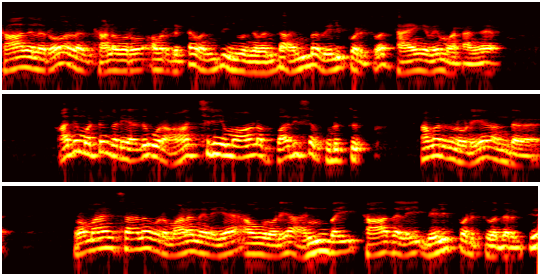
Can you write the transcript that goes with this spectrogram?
காதலரோ அல்லது கணவரோ அவர்கிட்ட வந்து இவங்க வந்து அன்பை வெளிப்படுத்துவ தயங்கவே மாட்டாங்க. அது மட்டும் கிடையாது ஒரு ஆச்சரியமான பரிசை கொடுத்து அவர்களுடைய அந்த ரொமான்ஸான ஒரு மனநிலையை அவங்களுடைய அன்பை காதலை வெளிப்படுத்துவதற்கு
